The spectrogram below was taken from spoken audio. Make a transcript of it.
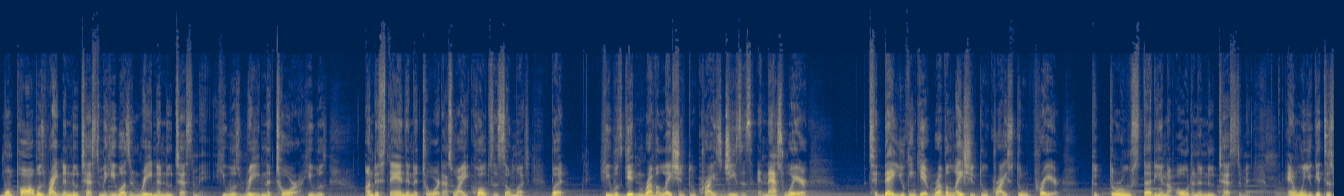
when Paul was writing the New Testament, he wasn't reading the New Testament. He was reading the Torah. He was understanding the Torah. That's why he quotes it so much. But he was getting revelation through Christ Jesus. And that's where today you can get revelation through Christ through prayer, th- through studying the Old and the New Testament. And when you get this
